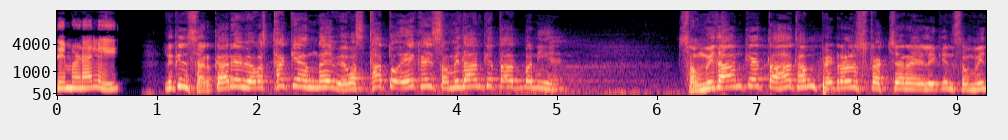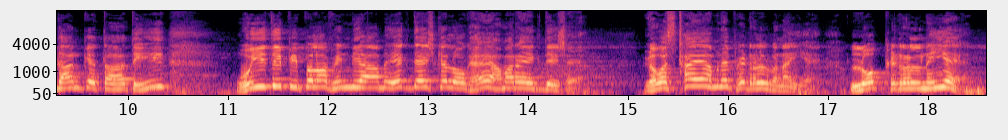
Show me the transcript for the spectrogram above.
ते म्हणाले लेकिन सरकारी व्यवस्था के अंदर व्यवस्था तो एक है संविधान के तहत बनी है। संविधान के तहत हम फेडरल स्ट्रक्चर है लेकिन संविधान के तहत ही we the people of India हम एक देश के लोग हैं, हमारा एक देश है। व्यवस्थाएँ हमने फेडरल बनाई है। लोग फेडरल नहीं है।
